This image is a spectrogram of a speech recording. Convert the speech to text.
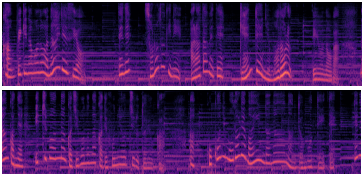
完璧なものはないですよ。でねその時に改めて原点に戻るっていうのがなんかね一番なんか自分の中で腑に落ちるというかあここに戻ればいいんだななんて思っていて。でね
